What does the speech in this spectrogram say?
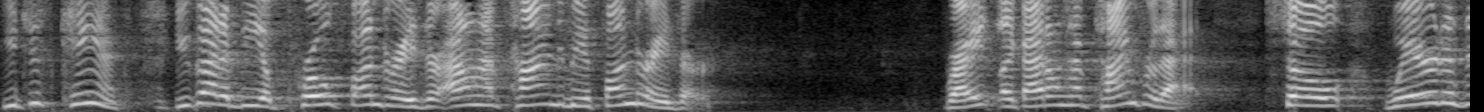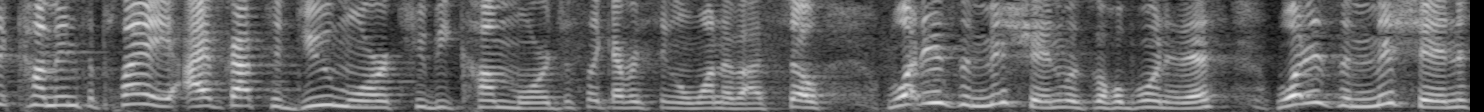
You just can't. You got to be a pro fundraiser. I don't have time to be a fundraiser. Right? Like I don't have time for that. So, where does it come into play? I've got to do more to become more, just like every single one of us. So, what is the mission? Was the whole point of this. What is the mission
